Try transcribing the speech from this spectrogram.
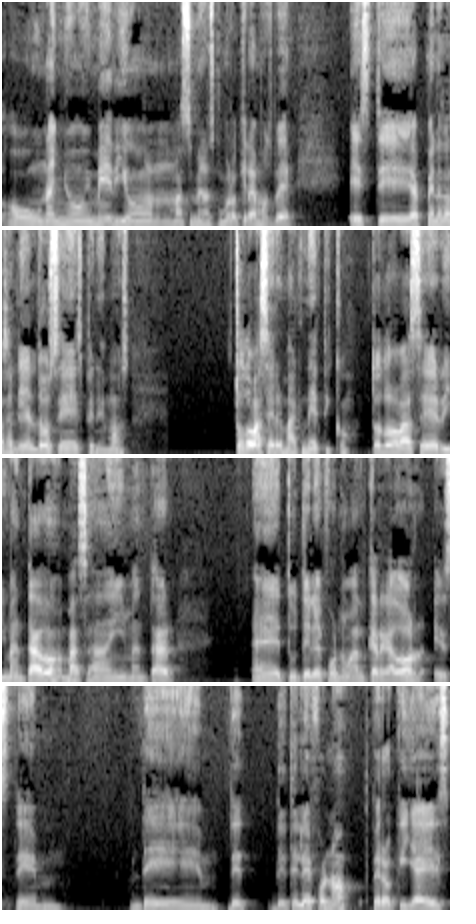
o un año y medio, más o menos como lo queramos ver, este apenas va a salir el 12, esperemos. Todo va a ser magnético, todo va a ser imantado, vas a imantar eh, tu teléfono al cargador este de, de, de teléfono, pero que ya es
